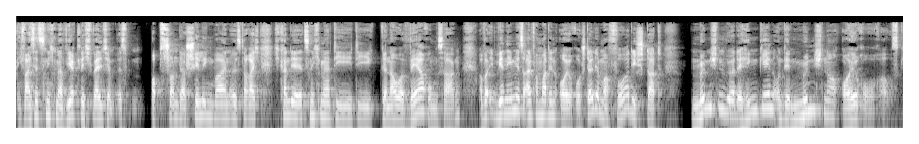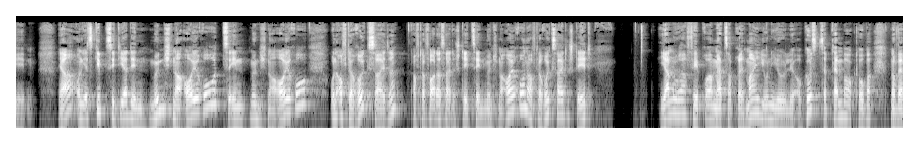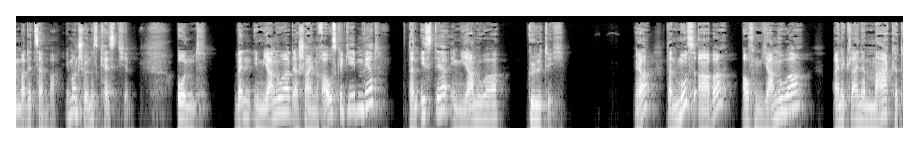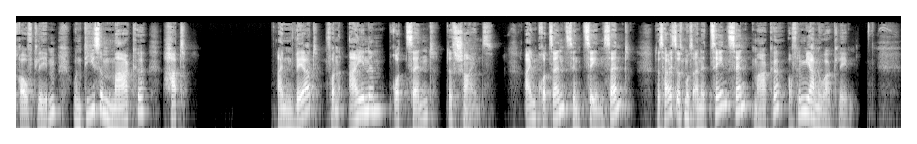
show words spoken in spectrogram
ich weiß jetzt nicht mehr wirklich, welche, ob es schon der Schilling war in Österreich. Ich kann dir jetzt nicht mehr die, die genaue Währung sagen. Aber wir nehmen jetzt einfach mal den Euro. Stell dir mal vor, die Stadt München würde hingehen und den Münchner Euro rausgeben. Ja, und jetzt gibt sie dir den Münchner Euro, 10 Münchner Euro, und auf der Rückseite, auf der Vorderseite steht 10 Münchner Euro und auf der Rückseite steht Januar, Februar, März, April, Mai, Juni, Juli, August, September, Oktober, November, Dezember. Immer ein schönes Kästchen. Und wenn im Januar der Schein rausgegeben wird, dann ist der im Januar gültig. Ja, dann muss aber auf dem Januar eine kleine Marke draufkleben und diese Marke hat einen Wert von einem Prozent des Scheins. Ein Prozent sind zehn Cent. Das heißt, es muss eine zehn Cent Marke auf dem Januar kleben.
